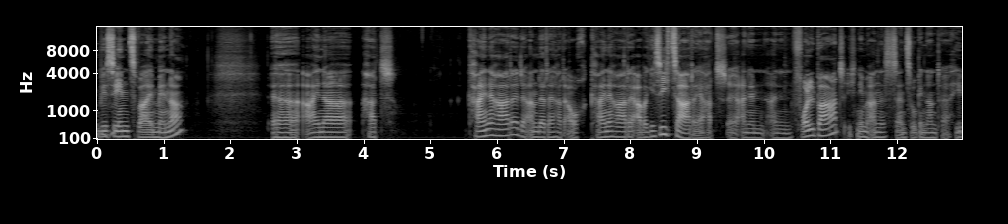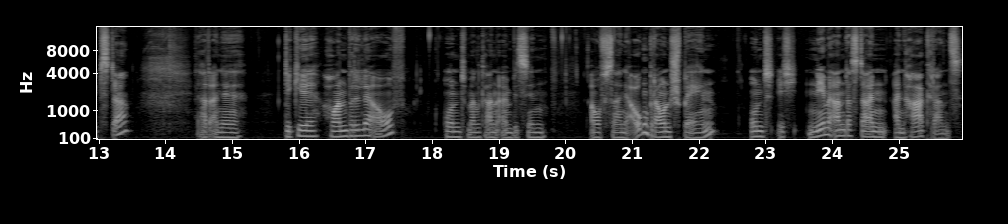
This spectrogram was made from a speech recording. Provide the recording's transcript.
Wir mhm. sehen zwei Männer. Äh, einer hat keine Haare, der andere hat auch keine Haare, aber Gesichtshaare. Er hat äh, einen, einen Vollbart. Ich nehme an, es ist ein sogenannter Hipster. Er hat eine dicke Hornbrille auf und man kann ein bisschen auf seine Augenbrauen spähen. Und ich nehme an, dass da ein, ein Haarkranz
